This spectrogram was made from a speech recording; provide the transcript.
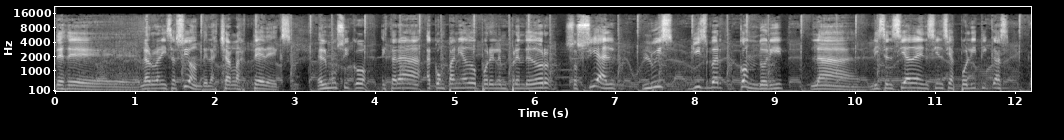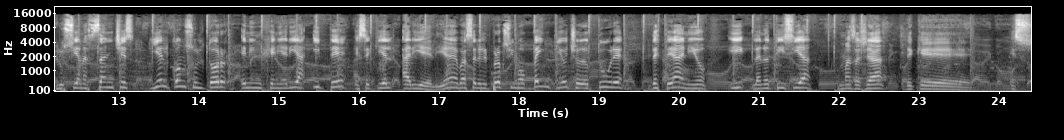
desde la organización de las charlas TEDx. El músico estará acompañado por el emprendedor social Luis Gisbert Condori, la licenciada en Ciencias Políticas Luciana Sánchez y el consultor en Ingeniería IT Ezequiel Arieli. ¿eh? Va a ser el próximo 28 de octubre de este año y la noticia, más allá de que es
